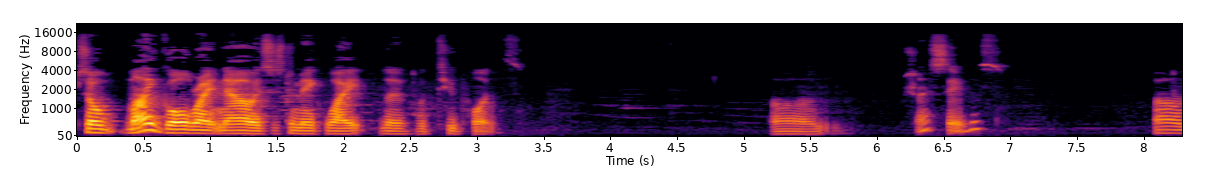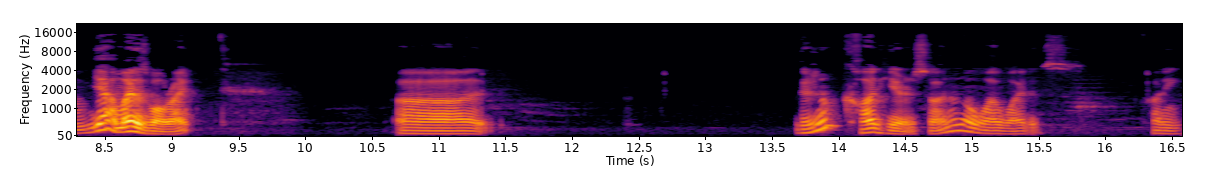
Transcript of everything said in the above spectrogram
so my goal right now is just to make white live with two points. Um, should I save this? Um, yeah, might as well, right? Uh, there's no cut here, so I don't know why white is cutting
